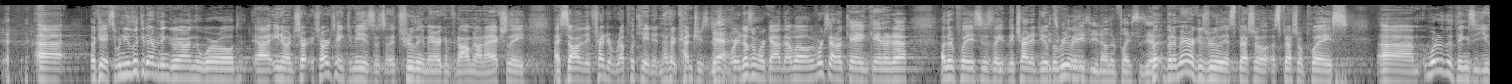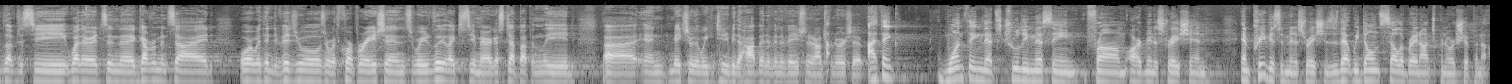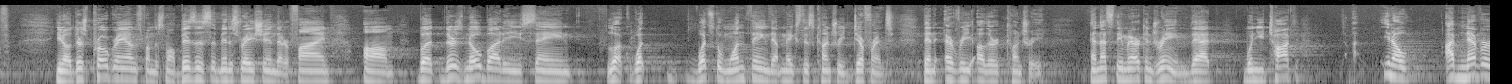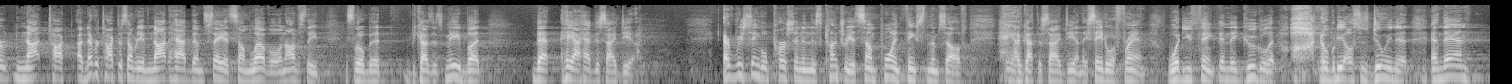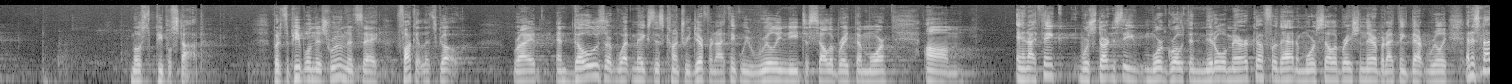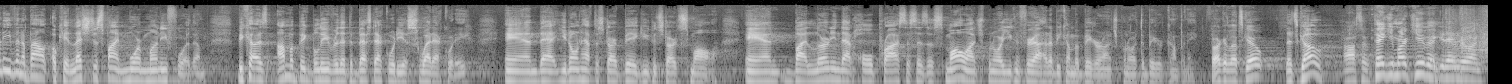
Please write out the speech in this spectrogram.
Uh, okay, so when you look at everything going on in the world, uh, you know, and Shark, Shark Tank to me is a, a truly American phenomenon. I actually I saw that they've tried to replicate it in other countries. It doesn't, Yeah. work, it doesn't work out that well. It works out okay in Canada, other places they, they try to do it, it's but really, crazy in other places, yeah. but, but America is really a special, a special place. Um, what are the things that you'd love to see, whether it's in the government side or with individuals or with corporations, where you'd really like to see America step up and lead uh, and make sure that we continue to be the hotbed of innovation and entrepreneurship? I think one thing that's truly missing from our administration and previous administrations is that we don't celebrate entrepreneurship enough. You know, there's programs from the Small Business Administration that are fine, um, but there's nobody saying, look, what, what's the one thing that makes this country different than every other country? And that's the American dream that when you talk, you know, I've never not talked, I've never talked to somebody and not had them say at some level, and obviously it's a little bit because it's me, but that, hey, I had this idea. Every single person in this country at some point thinks to themselves, hey, I've got this idea. And they say to a friend, what do you think? Then they Google it, ah, nobody else is doing it. And then most people stop. But it's the people in this room that say, fuck it, let's go. Right? And those are what makes this country different. I think we really need to celebrate them more. Um, and I think we're starting to see more growth in middle America for that and more celebration there. But I think that really, and it's not even about, okay, let's just find more money for them. Because I'm a big believer that the best equity is sweat equity and that you don't have to start big, you can start small. And by learning that whole process as a small entrepreneur, you can figure out how to become a bigger entrepreneur at a bigger company. Fuck it, let's go. Let's go. Awesome. Thank you, Mark Cuban. Thank you, David. everyone.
